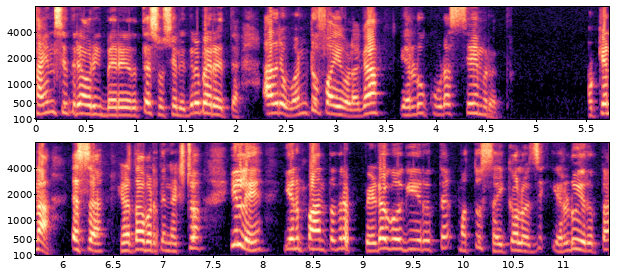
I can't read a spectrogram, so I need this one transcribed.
ಸೈನ್ಸ್ ಇದ್ದರೆ ಅವ್ರಿಗೆ ಬೇರೆ ಇರುತ್ತೆ ಸೋಷಿಯಲ್ ಇದ್ದರೆ ಬೇರೆ ಇರುತ್ತೆ, ಆದರೆ ಒನ್ ಟು ಫೈವ್ ಒಳಗೆ ಎರಡೂ ಕೂಡ ಸೇಮ್ ಇರುತ್ತೆ. ಓಕೆನಾ? ಎಸ್ ಹೇಳ್ತಾ ಬರ್ತೀನಿ ನೆಕ್ಸ್ಟು. ಇಲ್ಲಿ ಏನಪ್ಪಾ ಅಂತಂದರೆ ಪೆಡಗೋಗಿ ಇರುತ್ತೆ ಮತ್ತು ಸೈಕಾಲಜಿ ಎರಡೂ ಇರುತ್ತೆ?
